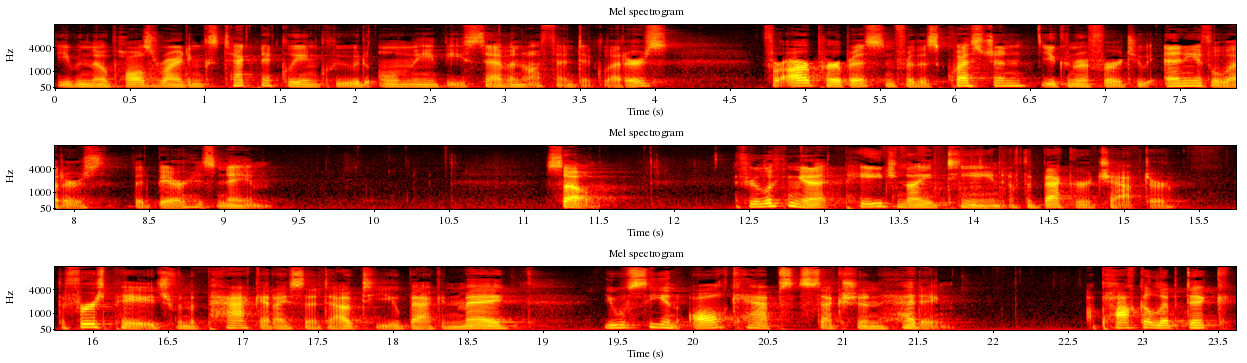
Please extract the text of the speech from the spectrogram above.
even though Paul's writings technically include only the seven authentic letters. For our purpose and for this question, you can refer to any of the letters that bear his name. So, if you're looking at page 19 of the Beker chapter, the first page from the packet I sent out to you back in May, you will see an all caps section heading Apocalyptic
